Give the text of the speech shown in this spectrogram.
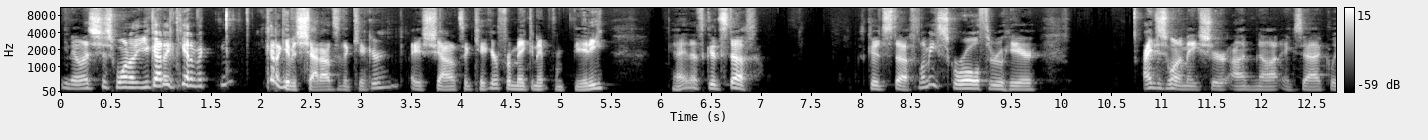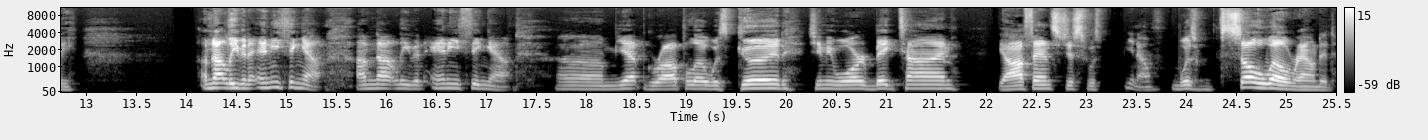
you know, it's just one of you got to give a, got to give a shout out to the kicker. A shout out to the kicker for making it from 50. Okay, that's good stuff. It's good stuff. Let me scroll through here. I just want to make sure I'm not exactly I'm not leaving anything out. I'm not leaving anything out. Um, yep, Garoppolo was good. Jimmy Ward, big time. The offense just was, you know, was so well rounded,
